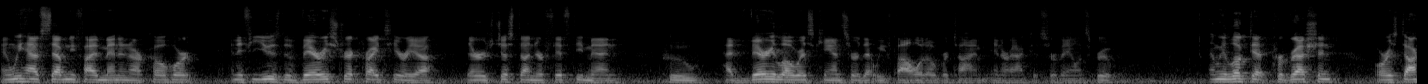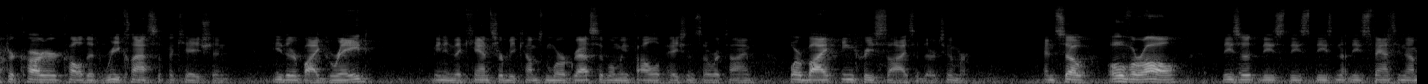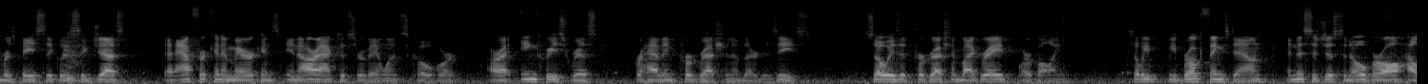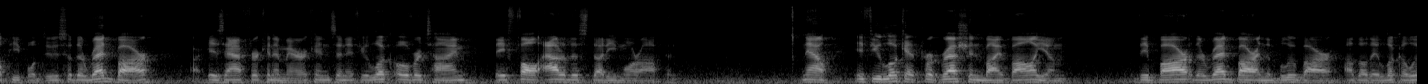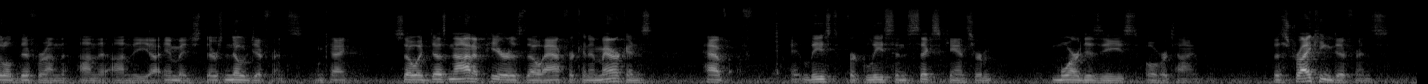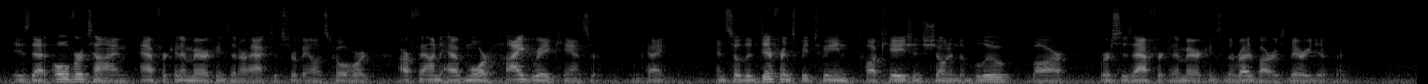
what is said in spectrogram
And we have 75 men in our cohort, and if you use the very strict criteria, there's just under 50 men who had very low risk cancer that we followed over time in our active surveillance group. And we looked at progression, or as Dr. Carter called it, reclassification, either by grade, meaning the cancer becomes more aggressive when we follow patients over time, or by increased size of their tumor. And so overall, these, are, these, these, these, these fancy numbers basically suggest that African Americans in our active surveillance cohort are at increased risk for having progression of their disease. So is it progression by grade or volume? So we, we broke things down, and this is just an overall how people do. So the red bar is African Americans, and if you look over time, they fall out of the study more often. Now, if you look at progression by volume, the bar, the red bar and the blue bar, although they look a little different on the, on the, on the uh, image, there's no difference, okay? So it does not appear as though African Americans have, at least for Gleason 6 cancer, more disease over time. The striking difference is that over time, African Americans in our active surveillance cohort are found to have more high-grade cancer, okay? And so the difference between Caucasians shown in the blue bar versus African Americans in the red bar is very different.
